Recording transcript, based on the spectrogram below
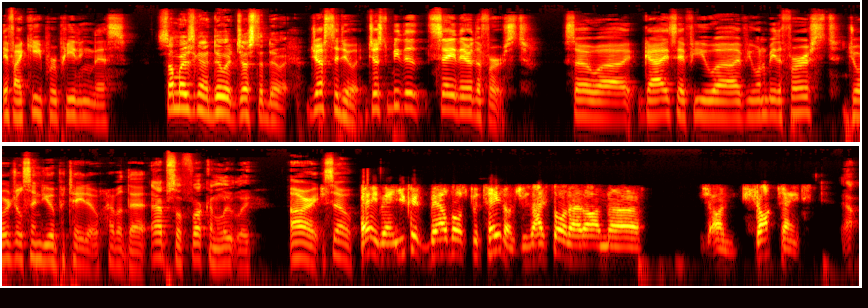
if I keep repeating this, Somebody's going to do it just to do it. just to do it, just to be the say they're the first. So, uh, guys, if you uh, if you want to be the first, George will send you a potato. How about that? Absolutely. All right, so Hey man, you could mail those potatoes. I saw that on uh, on Shark Tank.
